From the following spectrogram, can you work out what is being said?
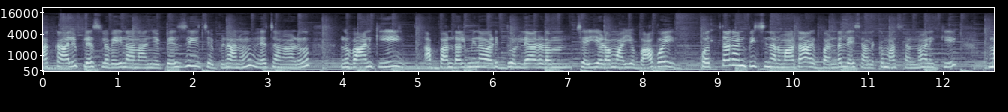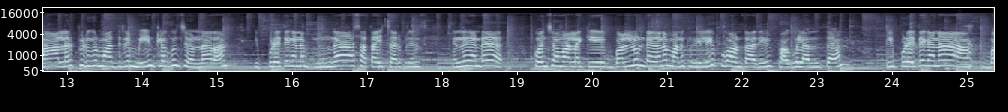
ఆ ఖాళీ ప్లేస్లో వేయినాను అని చెప్పేసి చెప్పినాను వేచానాడు ఇంకా వానికి ఆ బండల మీద వాడి దొల్లాడడం చెయ్యడం అయ్యో బాబోయ్ కొత్తగా అనిపించింది అనమాట ఆ బండలు వేసి అలక మా సన్నోనికి. మా అల్లరి పిడుగురు మాదిరి మీ ఇంట్లో గురించి ఉన్నారా? ఇప్పుడైతే కన్నా ఇంకా సతాయిచ్చారు ఫ్రెండ్స్ ఎందుకంటే కొంచెం వాళ్ళకి బళ్ళు ఉంటే మనకు రిలీఫ్గా ఉంటుంది పగులంతా. ఇప్పుడైతే కన బ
